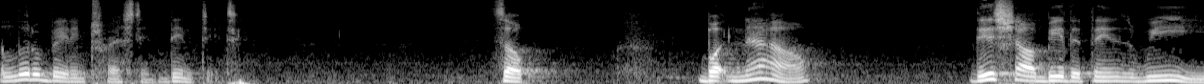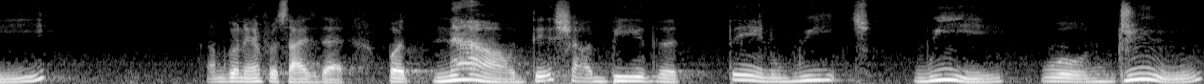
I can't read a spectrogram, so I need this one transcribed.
a little bit interesting, didn't it? So, but now, this shall be the things we, I'm going to emphasize that, but now this shall be the thing which we will do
